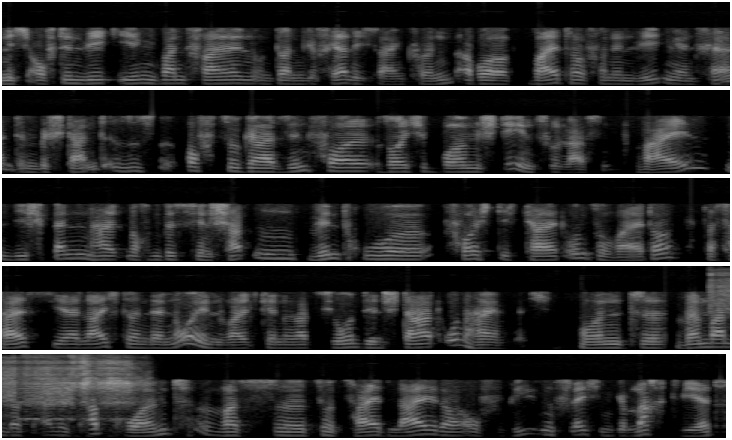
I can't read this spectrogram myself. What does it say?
nicht auf den Weg irgendwann fallen und dann gefährlich sein können. Aber weiter von den Wegen entfernt im Bestand ist es oft sogar sinnvoll, solche Bäume stehen zu lassen, weil die spenden halt noch ein bisschen Schatten, Windruhe, Feuchtigkeit Feuchtigkeit und so weiter. Das heißt, sie erleichtern der neuen Waldgeneration den Start unheimlich. Und äh, wenn man das alles abräumt, was äh, zurzeit leider auf Riesenflächen gemacht wird,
